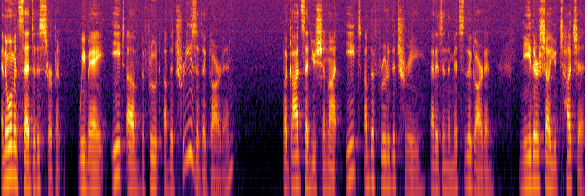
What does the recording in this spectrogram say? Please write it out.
And the woman said to the serpent, We may eat of the fruit of the trees of the garden, but God said, You shall not eat of the fruit of the tree that is in the midst of the garden, neither shall you touch it,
